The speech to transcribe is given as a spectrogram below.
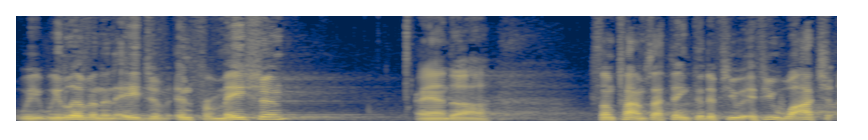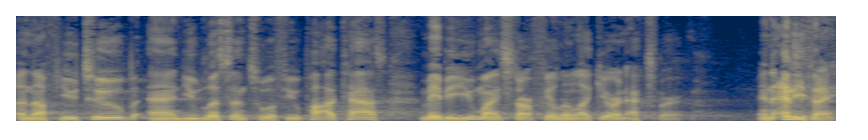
We, we live in an age of information, and uh, sometimes I think that if you, if you watch enough YouTube and you listen to a few podcasts, maybe you might start feeling like you're an expert in anything.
